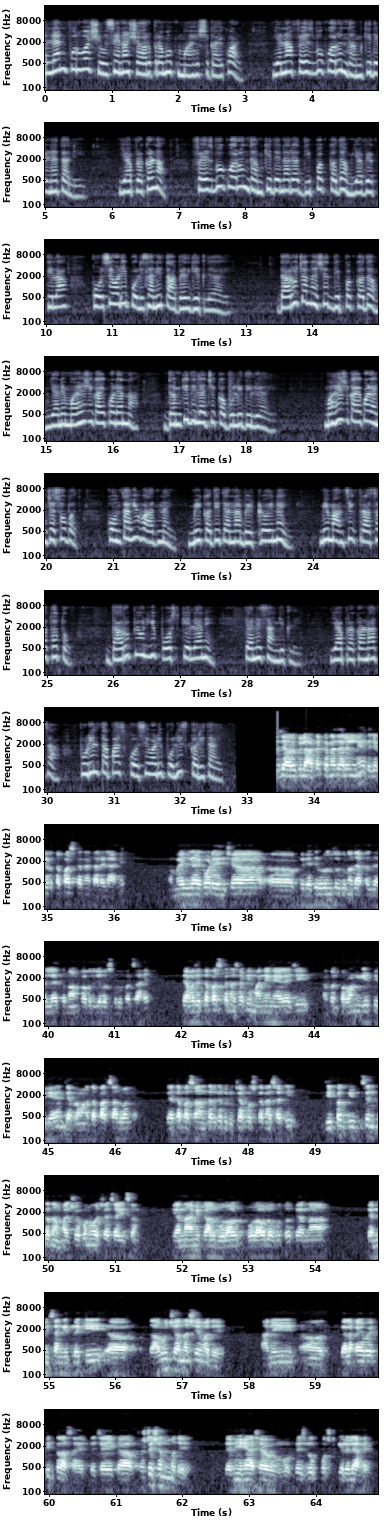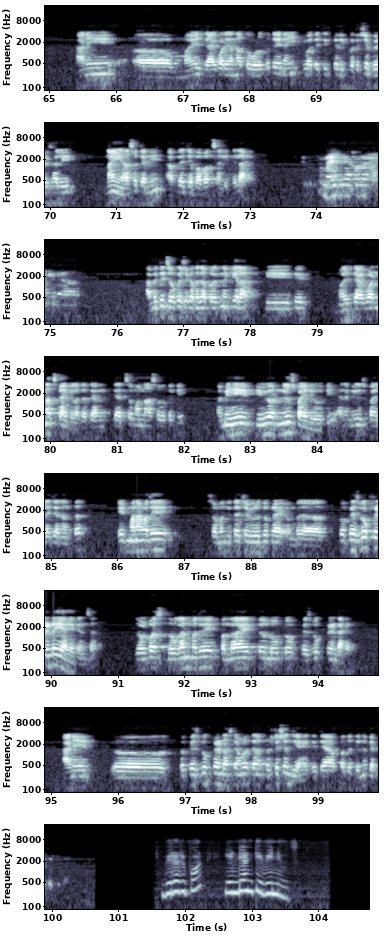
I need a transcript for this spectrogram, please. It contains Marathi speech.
कल्याणपूर्व शिवसेना शहरप्रमुख महेश गायकवाड यांना फेसबुकवरून धमकी देण्यात आली. या प्रकरणात फेसबुकवरून धमकी देणाऱ्या दीपक कदम या व्यक्तीला कोळसेवाडी पोलिसांनी ताब्यात घेतले आहे. दारूच्या नशेत दीपक कदम याने महेश गायकवाड यांना धमकी दिल्याची कबुली दिली आहे. महेश गायकवाड यांच्यासोबत कोणताही वाद नाही. मी कधी त्यांना भेटलोही नाही. मी मानसिक त्रासात होतो. दारू पिऊन ही पोस्ट केल्याने त्याने सांगितले. या प्रकरणाचा पुढील तपास कोळसेवाडी पोलीस करीत आहेत. आरोपीला अटक करण्यात आलेली नाही त्याच्याकडे तपास करण्यात आलेला आहे. महेश गायकवाड यांच्या फिर्यादीवरून जो गुन्हा दाखल झालेला आहे तो नॉन कॉग्रेजेबल स्वरूपाचा आहे. त्यामध्ये तपास करण्यासाठी मान्य न्यायालयाची आपण परवानगी घेतलेली आहे आणि त्याप्रमाणे तपास चालू आहे. या तपासाअंतर्गत विचारपूस करण्यासाठी दीपक भीमसेन कदम हा चोपन्न वर्षाचा इसम यांना आम्ही काल बोलाव बोलावलं होतं. त्यांना त्यांनी सांगितलं की दारूच्या नशेमध्ये आणि त्याला काही वैयक्तिक त्रास आहेत. त्याच्या एका फ्रस्ट्रेशनमध्ये त्यांनी हे अशा फेसबुक पोस्ट केलेल्या आहेत. आणि महेश गायकवाड यांना तो ओळखतही नाही किंवा त्याची कधी प्रत्यक्ष भेट झाली नाही असं त्यांनी आपल्या जबाबात सांगितलेलं आहे. आम्ही ते चौकशी करण्याचा प्रयत्न केला की ते महेश गायकवाडनाच काय केलं. तर त्या त्याचं म्हणणं असं होतं की आम्ही ही टी व्हीवर न्यूज पाहिली होती आणि न्यूज पाहिल्याच्या नंतर एक मनामध्ये संबंधिताच्या विरुद्ध तो फेसबुक फ्रेंडही आहे त्यांचा. जवळपास दोघांमध्ये पंधरा एक लोक फेसबुक फ्रेंड आहेत. आणि तो फेसबुक फ्रेंड असल्यामुळे त्यांना फ्रस्ट्रेशन जे आहे ते त्या पद्धतीनं व्यक्त केलं. Bureau report Indian T V news.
